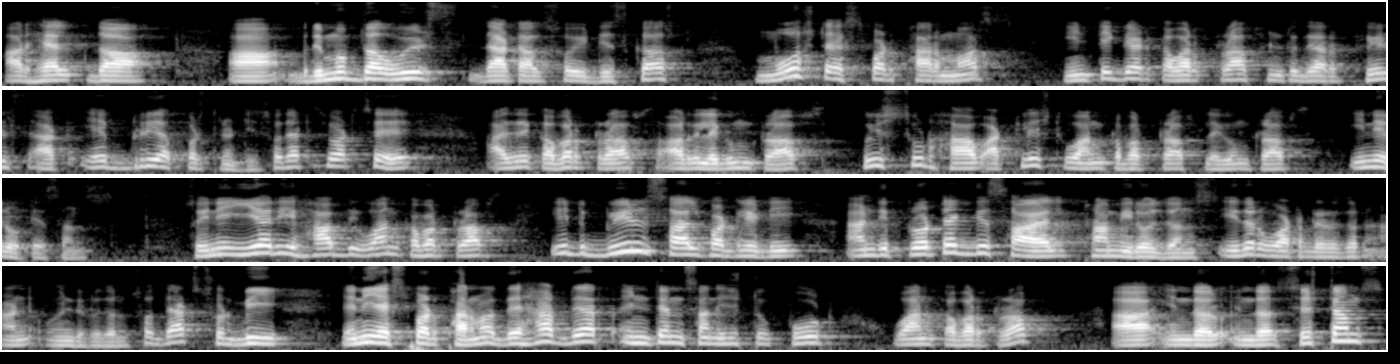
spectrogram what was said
or help the uh, remove the weeds that also we discussed most expert farmers integrate cover crops into their fields at every opportunity. So, that is what say as a cover crops or the legume crops, we should have at least one cover crops, legume crops in a rotations. So, in a year you have the one cover crops, it builds soil fertility and they protect the soil from erosions, either water erosion and wind erosion. So, that should be any expert farmer, they have their intention is to put one cover crop uh, in the in the systems.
